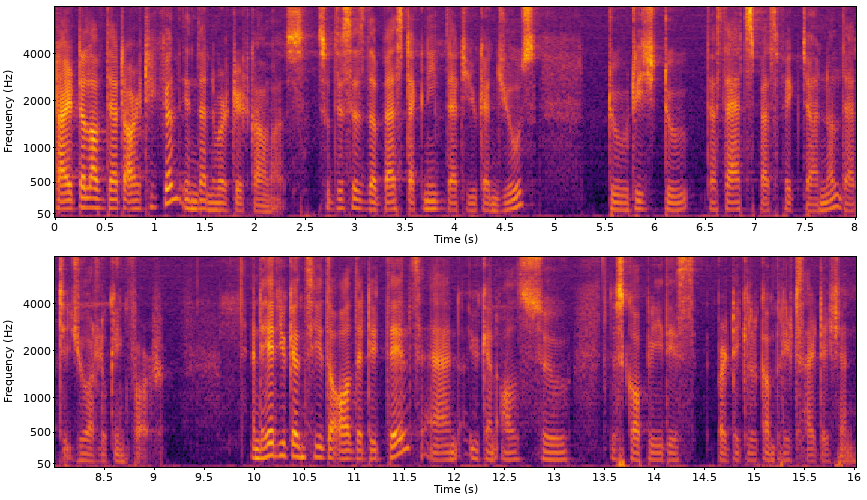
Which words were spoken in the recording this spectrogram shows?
title of that article in the inverted commas. So this is the best technique that you can use to reach to the, that specific journal that you are looking for. And here you can see the all the details and you can also just copy this particular complete citation.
